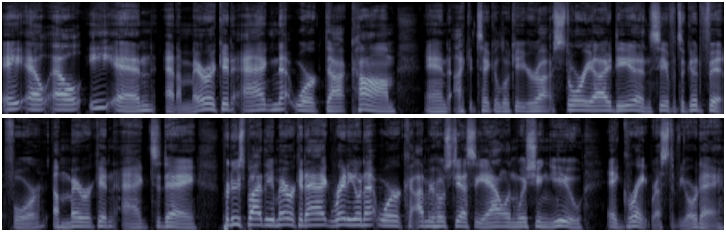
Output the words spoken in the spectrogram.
A L L E N, at AmericanAgNetwork.com. And I can take a look at your uh, story idea and see if it's a good fit for American Ag Today. Produced by the American Ag Radio Network, I'm your host, Jesse Allen, wishing you a great rest of your day.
